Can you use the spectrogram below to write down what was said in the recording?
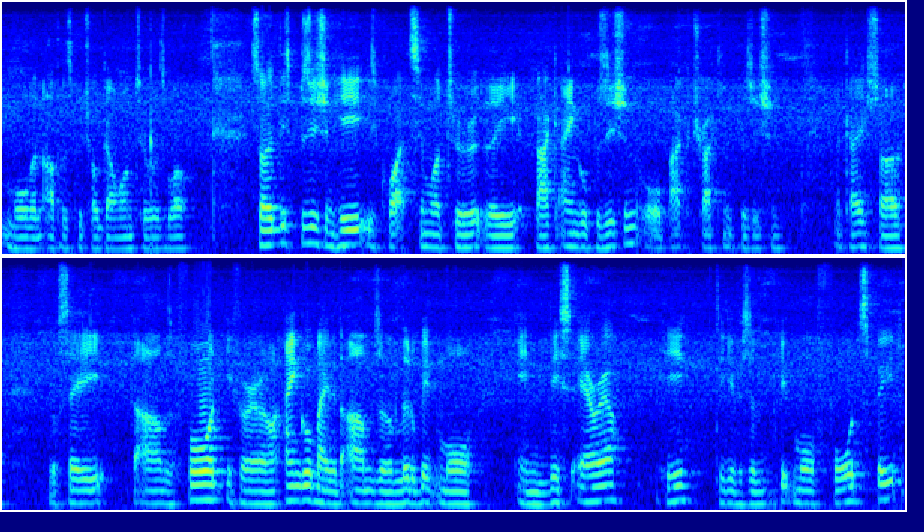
more than others, which I'll go on to as well. So this position here is quite similar to the back angle position or back tracking position. Okay, so you'll see the arms are forward. If we're on an angle, maybe the arms are a little bit more in this area here to give us a bit more forward speed.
